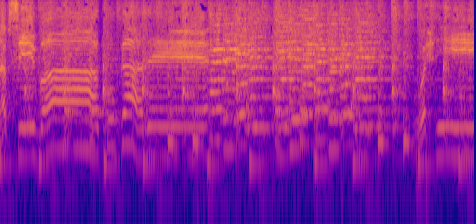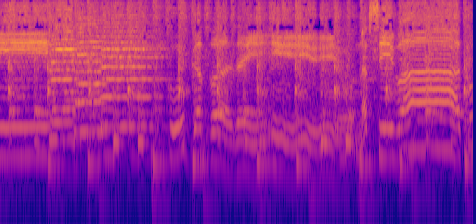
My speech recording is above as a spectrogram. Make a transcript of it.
nafsibaa ku gaade wixii ku ku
